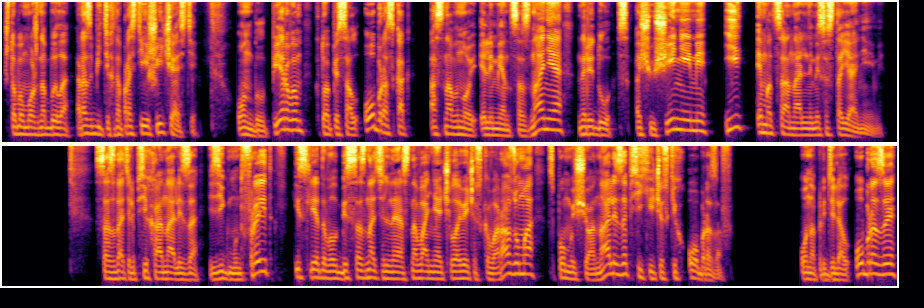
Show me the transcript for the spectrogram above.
чтобы можно было разбить их на простейшие части. Он был первым, кто описал образ как основной элемент сознания наряду с ощущениями и эмоциональными состояниями. Создатель психоанализа Зигмунд Фрейд исследовал бессознательные основания человеческого разума с помощью анализа психических образов. Он определял образы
